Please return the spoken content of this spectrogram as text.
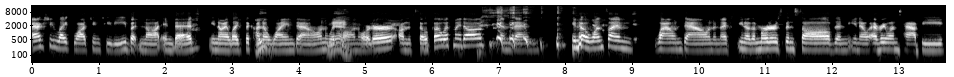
I actually like watching TV, but not in bed. You know, I like to kind of wind down with yeah. Law and Order on the sofa with my dog, and then, you know, once I'm wound down and I've, you know, the murder's been solved, and you know, everyone's happy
